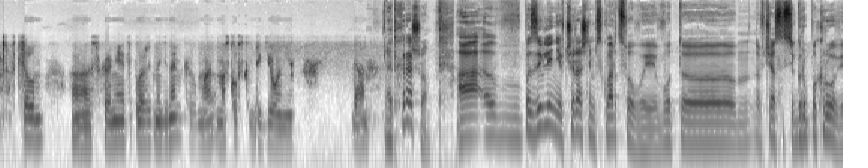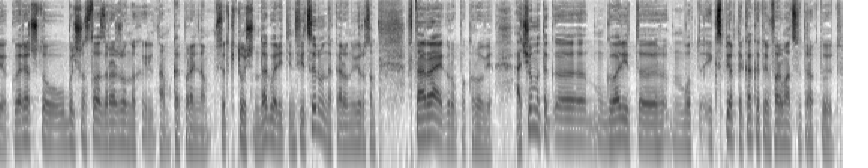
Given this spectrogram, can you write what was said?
в целом сохраняется положительная динамика в московском регионе. да. Это хорошо. А э, по заявлению вчерашнем Скворцовой, вот э, в частности группа крови, говорят, что у большинства зараженных, или там, как правильно, все-таки точно, да, говорить, инфицированных коронавирусом, вторая группа крови. О чем это э, говорит вот эксперты, как эту информацию трактуют?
